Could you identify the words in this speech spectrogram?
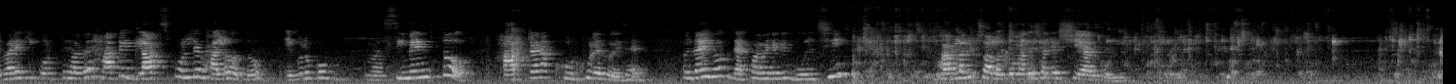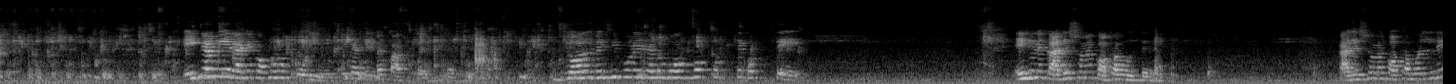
এবারে কি করতে হবে? হাতে গ্লাভস পরলে ভালো হতো। এগুলো খুব সিমেন্ট তো, হাতটা না খুরখুরে হয়ে যায়। তো যাই হোক, দেখো আমি এটাকে গুলছি। ভাবলাম চলো তোমাদের সাথে শেয়ার করি। এইটা আমি এর আগে কখনো করিনি। ঠিক আছে, এটা পাস টাইম জল বেশি পড়ে গেল বক বক করতে করতে। এই জন্য কাজের সময় কথা বলতে নেই। কাজের সময় কথা বললে,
